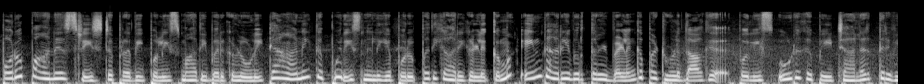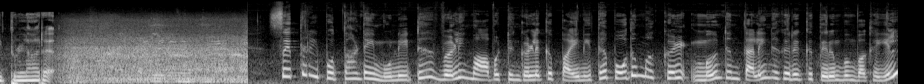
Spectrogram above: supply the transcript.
பொறுப்பான சிரேஷ்ட பிரதி போலீஸ் மாதிபர்கள் உள்ளிட்ட அனைத்து போலீஸ் நிலைய பொறுப்பதிகாரிகளுக்கும் இந்த அறிவுறுத்தல் வழங்கப்பட்டுள்ளதாக போலீஸ் ஊடக பேச்சாளர் தெரிவித்துள்ளார். சித்திரை புத்தாண்டை முன்னிட்டு வெளி மாவட்டங்களுக்கு பயணித்த பொதுமக்கள் மீண்டும் தலைநகருக்கு திரும்பும் வகையில்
